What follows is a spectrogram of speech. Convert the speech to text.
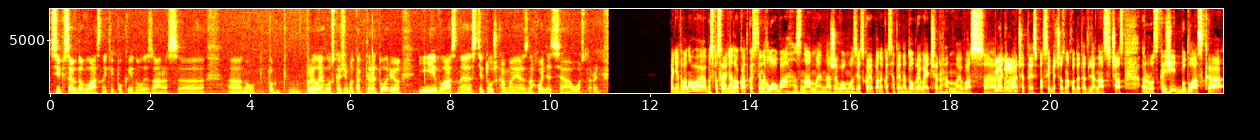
ці псевдовласники покинули зараз ну, прилеглу, скажімо так, територію, і власне з тітушками знаходяться осторонь. Пані та панове, безпосередньо адвокат Костянтин Глоба з нами на живому зв'язку. Пане Костянтине, добрий вечір. Ми вас е, раді бачити. Спасибі, що знаходите для нас час. Розкажіть, будь ласка,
